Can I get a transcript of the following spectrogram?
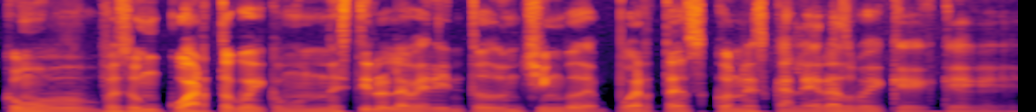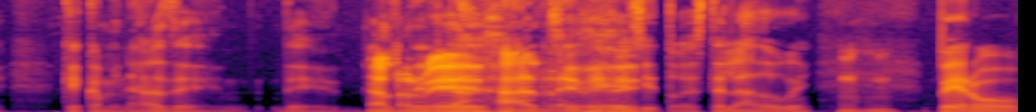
Como, pues, un cuarto, güey, como un estilo laberinto de un chingo de puertas con escaleras, güey, que, que que caminabas de... de Al de- revés, ajá, al sí, sí, revés sí. y todo este lado, güey. Pero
